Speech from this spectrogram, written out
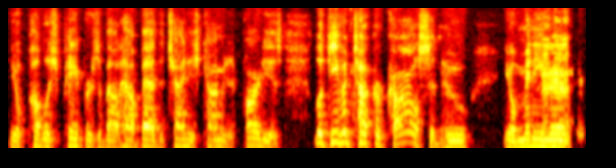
you know publish papers about how bad the Chinese Communist Party is. Look, even Tucker Carlson, who you know many mm-hmm. Americans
